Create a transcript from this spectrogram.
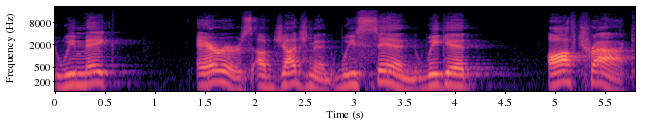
We make errors of judgment. We sin. We get off track.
